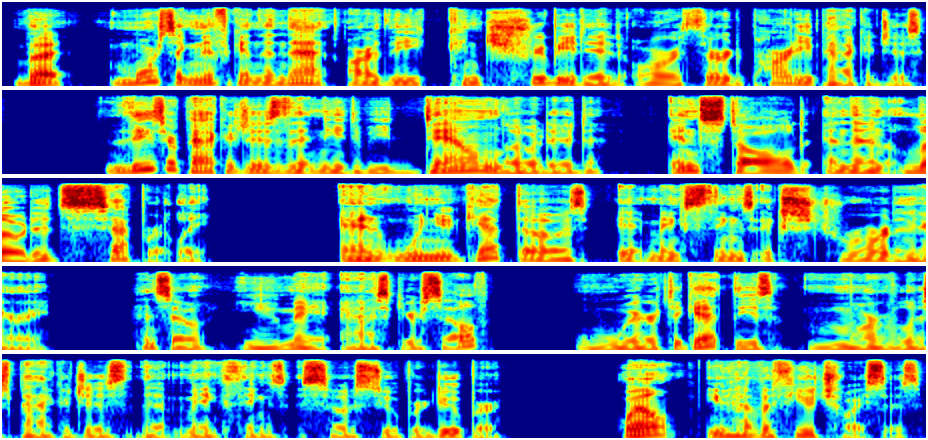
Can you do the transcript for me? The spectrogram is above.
But more significant than that are the contributed or third-party packages. These are packages that need to be downloaded, installed, and then loaded separately. And when you get those, it makes things extraordinary. And so you may ask yourself where to get these marvelous packages that make things so super duper. Well, you have a few choices.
